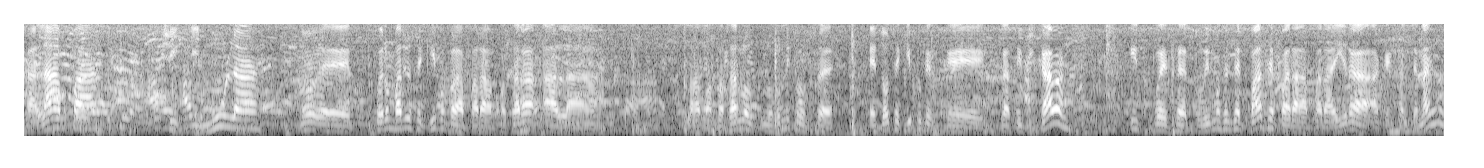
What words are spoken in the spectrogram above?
Jalapa, Chiquimula, eh, fueron varios equipos para, para pasar a, la, para pasar los, únicos eh, dos equipos que, clasificaban. Y pues eh, tuvimos ese pase para, para ir a, a Quetzaltenango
